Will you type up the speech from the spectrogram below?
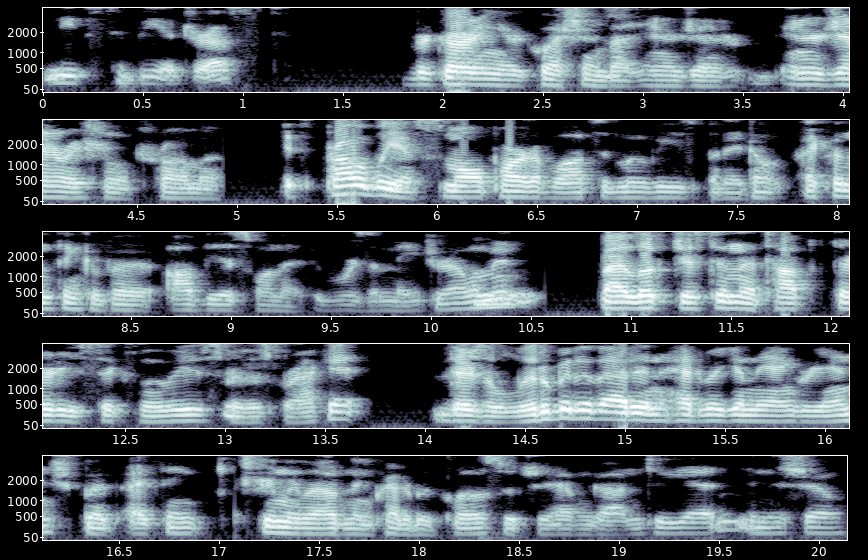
needs to be addressed. Regarding your question about intergener- intergenerational trauma, it's probably a small part of lots of movies, but I don't, I couldn't think of an obvious one that was a major element. But I looked just in the top 36 movies for this bracket. There's a little bit of that in Hedwig and the Angry Inch, but I think Extremely Loud and Incredibly Close, which we haven't gotten to yet in the show,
